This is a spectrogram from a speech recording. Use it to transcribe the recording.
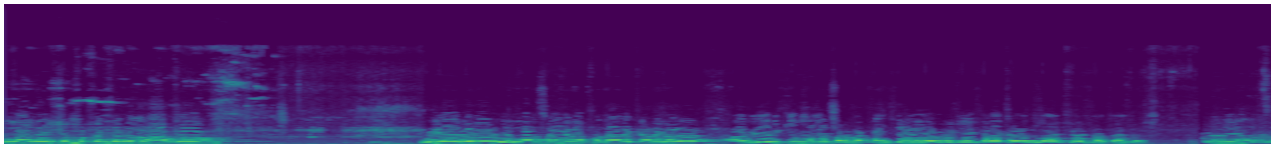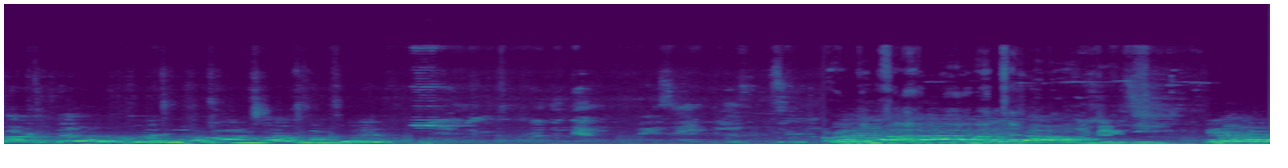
ಎಲ್ಲ ರೈತ ಮುಖಂಡರು ಹಾಗೂ ಹಿರಿಯರು ಎಲ್ಲ ಸಂಘದ ಪದಾಧಿಕಾರಿಗಳು ಆ ವೇದಿಕೆ ಮೇಲೆ ಬರ್ಬೇಕಂತೇಳಿ ಅವರಿಗೆ ಕಳಕಳಿಯಿಂದ ಕೇಳ್ಕೊತಾ ಇದ್ದಾರೆ ಹಿರಿಯರಾದ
